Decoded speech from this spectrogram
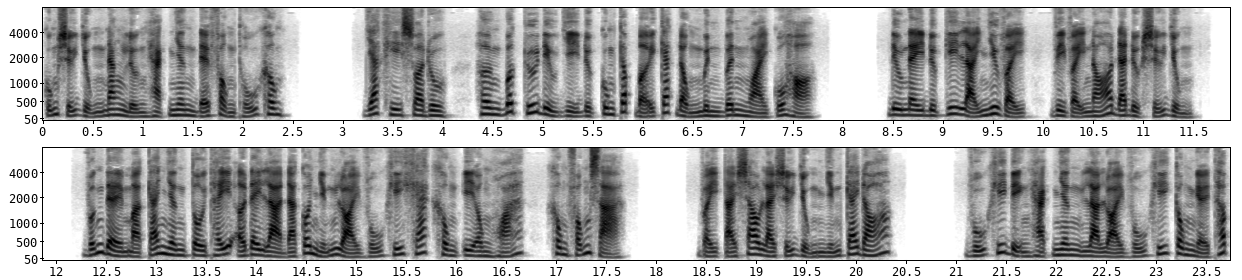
cũng sử dụng năng lượng hạt nhân để phòng thủ không? Giác khi Soaru, hơn bất cứ điều gì được cung cấp bởi các đồng minh bên ngoài của họ. Điều này được ghi lại như vậy, vì vậy nó đã được sử dụng. Vấn đề mà cá nhân tôi thấy ở đây là đã có những loại vũ khí khác không ion hóa, không phóng xạ. Vậy tại sao lại sử dụng những cái đó? Vũ khí điện hạt nhân là loại vũ khí công nghệ thấp,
